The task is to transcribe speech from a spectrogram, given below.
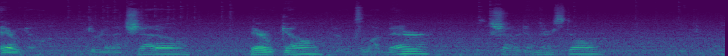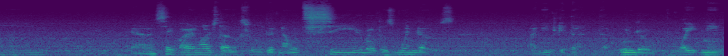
There we go. Get rid of that shadow. There we go. That looks a lot better. There's a shadow down there still. Um, yeah, I'd say by and large that looks really good. Now let's see about those windows. I need to get that, that window whitening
